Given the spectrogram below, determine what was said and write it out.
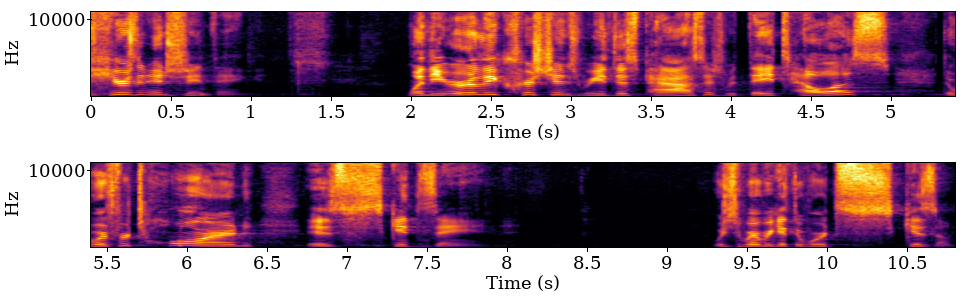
Here's an interesting thing. When the early Christians read this passage, what they tell us, the word for torn is skizane, which is where we get the word schism.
